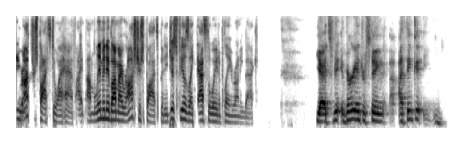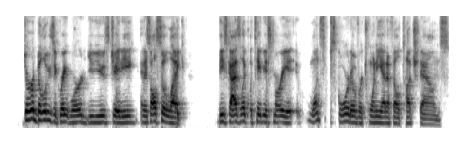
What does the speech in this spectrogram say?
many roster spots do I have? I, am limited by my roster spots, but it just feels like that's the way to play running back. Yeah, it's very interesting. I think durability is a great word you use, JD, and it's also like these guys like Latavius Murray. Once scored over 20 NFL touchdowns,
